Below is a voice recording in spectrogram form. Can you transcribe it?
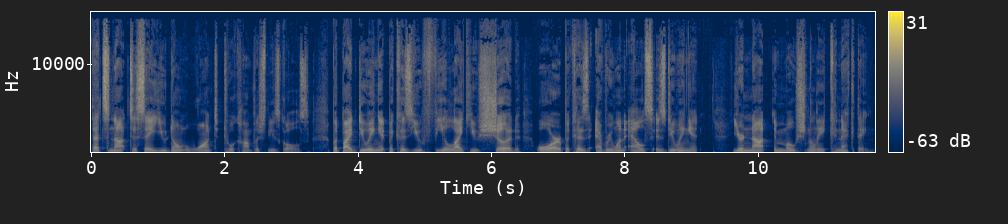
That's not to say you don't want to accomplish these goals, but by doing it because you feel like you should or because everyone else is doing it, you're not emotionally connecting.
